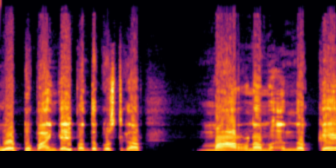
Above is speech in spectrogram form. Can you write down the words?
വോട്ട് ബാങ്കായി ബന്ധക്കോസ്തുകാർ മാറണം എന്നൊക്കെ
